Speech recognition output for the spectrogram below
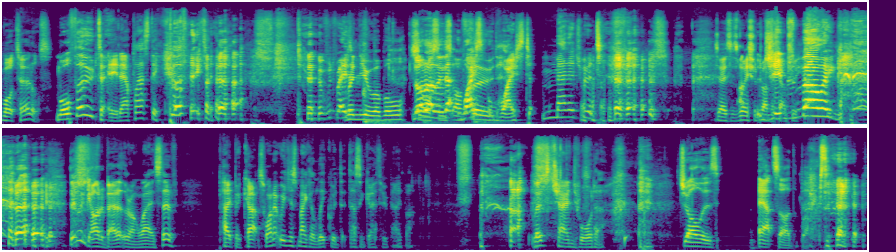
More turtles more food. to eat our plastic. Perfect. Which means renewable not sources only that, of waste food. waste management. Jesus, we should run the Jim's country. mowing. I think we're going about it the wrong way. Instead of paper cups, why don't we just make a liquid that doesn't go through paper? Let's change water. Joel is outside the box.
